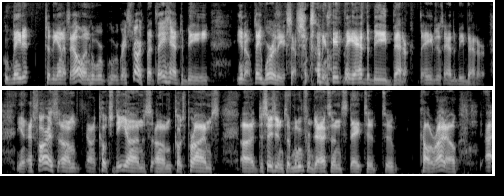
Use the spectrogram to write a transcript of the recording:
who made it to the NFL and who were who were great stars, but they had to be you know, they were the exceptions. I mean, they, they had to be better. They just had to be better. You know, as far as um, uh, Coach Deion's, um, Coach Prime's uh, decision to move from Jackson State to, to Colorado, I,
